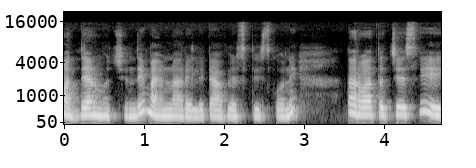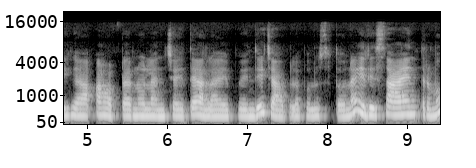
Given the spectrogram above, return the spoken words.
మధ్యాహ్నం వచ్చింది మహబూబ్‌నగర్ వెళ్ళి టాబ్లెట్స్ తీసుకొని. తర్వాత వచ్చేసి ఇక ఆఫ్టర్‌నూన్ లంచ్ అయితే అలా అయిపోయింది చేపల పులుసుతోనే ఇది సాయంత్రము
